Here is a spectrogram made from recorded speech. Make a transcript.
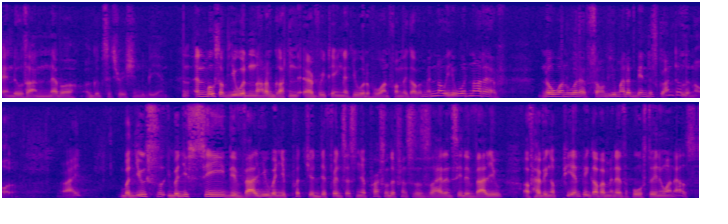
And those are never a good situation to be in. And most of you would not have gotten everything that you would have won from the government. No, you would not have. No one would have. Some of you might have been disgruntled and all, right? But you, but you see the value when you put your differences and your personal differences aside and see the value of having a PNP government as opposed to anyone else.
